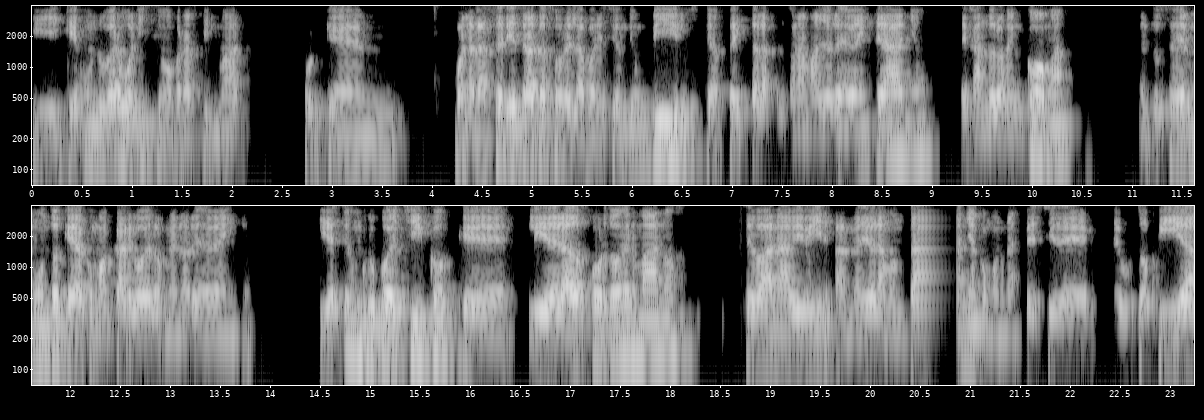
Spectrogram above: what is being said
y que es un lugar buenísimo para filmar, porque mm, bueno, la serie trata sobre la aparición de un virus que afecta a las personas mayores de 20 años, dejándolos en coma. Entonces el mundo queda como a cargo de los menores de 20. Y este es un grupo de chicos que, liderados por dos hermanos, se van a vivir al medio de la montaña como en una especie de, utopía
